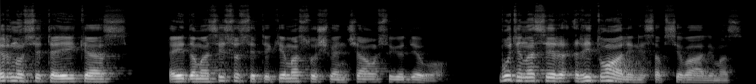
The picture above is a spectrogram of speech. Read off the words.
ir nusiteikęs, eidamas į susitikimą su švenčiausiųjų Dievu. Būtinas ir ritualinis apsivalymas,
